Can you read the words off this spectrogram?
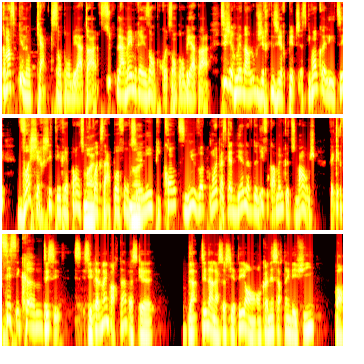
Comment ça qu'il y en a quatre qui sont tombés à terre? C'est la même raison pourquoi ils sont tombés à terre. Si j'y remets dans l'eau, j'y repitch, est-ce qu'ils vont coller, tu sais? Va chercher tes réponses Ouais. pourquoi que ça a pas fonctionné, puis continue, va plus loin, parce qu'à the end of the day, il faut quand même que tu manges. Fait que, tu sais, c'est comme... Tu sais, c'est- tellement important parce que dans, tu sais, dans la société, on, on connaît certains défis. Bon,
